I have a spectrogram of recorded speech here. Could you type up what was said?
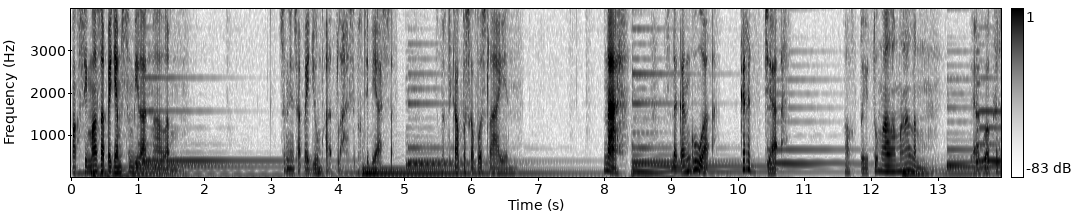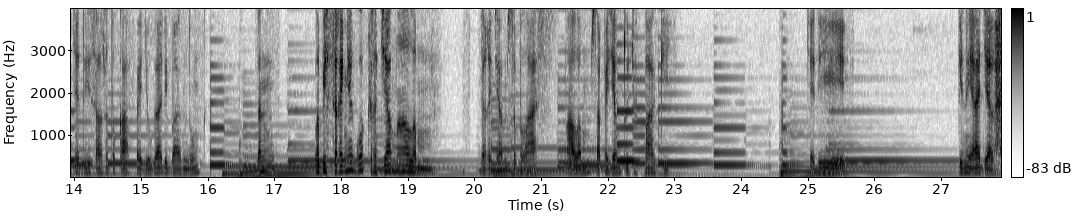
maksimal sampai jam 9 malam. Senin sampai Jumat lah seperti biasa. Seperti kampus-kampus lain. Nah sedangkan gua kerja waktu itu malam-malam. Ya gua kerja di salah satu cafe juga di Bandung. Dan lebih seringnya gue kerja malam. Dari jam 11 malam sampai jam 7 pagi. Jadi gini aja lah.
